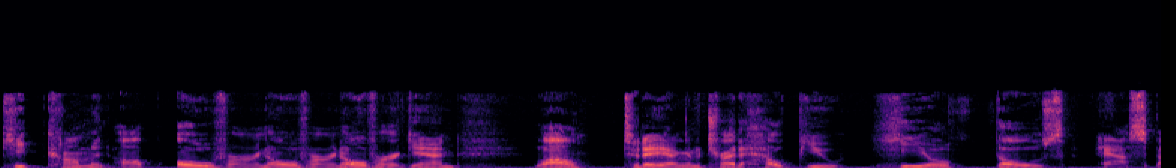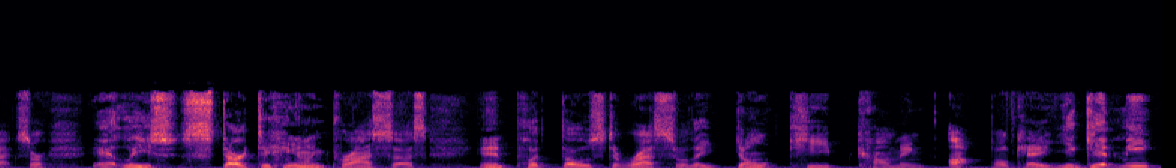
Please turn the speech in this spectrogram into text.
keep coming up over and over and over again? Well, today I'm going to try to help you heal those aspects or at least start the healing process and put those to rest so they don't keep coming up. Okay, you get me?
